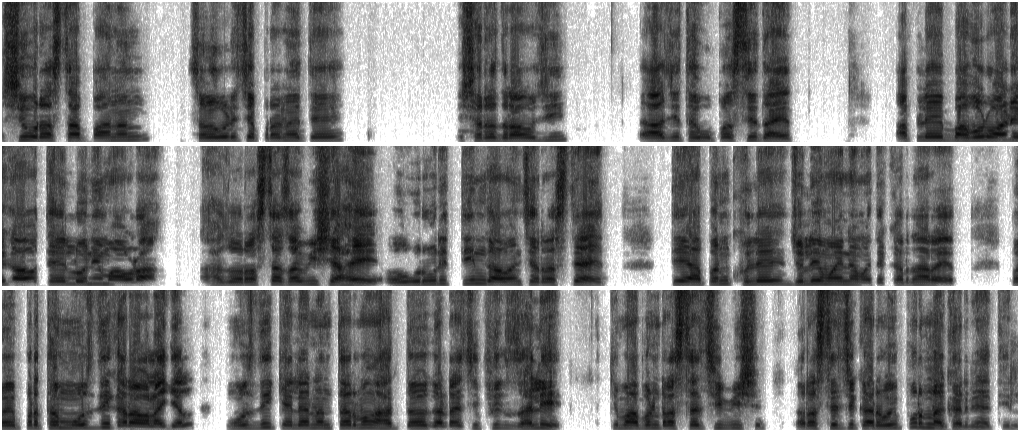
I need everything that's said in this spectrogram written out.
शिवरस्ता पानन चळवळीचे प्रणेते शरदरावजी आज इथे उपस्थित आहेत. आपले बाबुळवाडे गाव ते लोणी मावळा हा जो रस्त्याचा विषय आहे व उर्वरित तीन गावांचे रस्ते आहेत ते आपण खुले जुलै महिन्यामध्ये करणार आहेत. प्रथम मोजणी करावं लागेल. मोजणी केल्यानंतर मग हद्द गटाची फिक्स झाली की मग आपण रस्त्याची विष रस्त्याची कारवाई पूर्ण करण्यात येईल.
